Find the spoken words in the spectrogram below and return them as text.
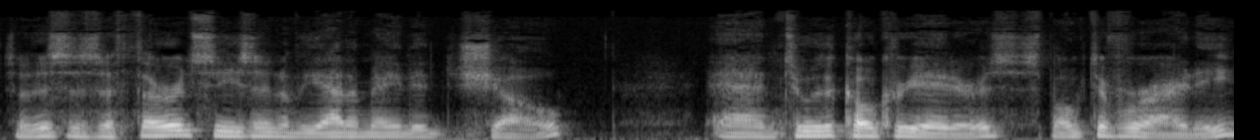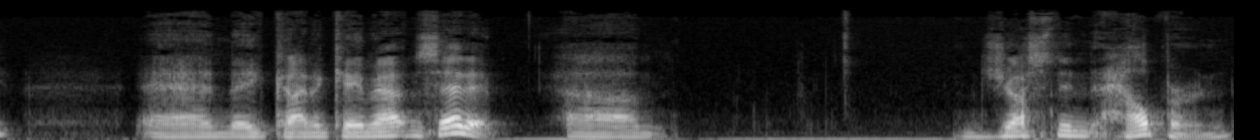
So this is the third season of the animated show, and two of the co creators spoke to Variety, and they kind of came out and said it. Um, Justin Halpern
